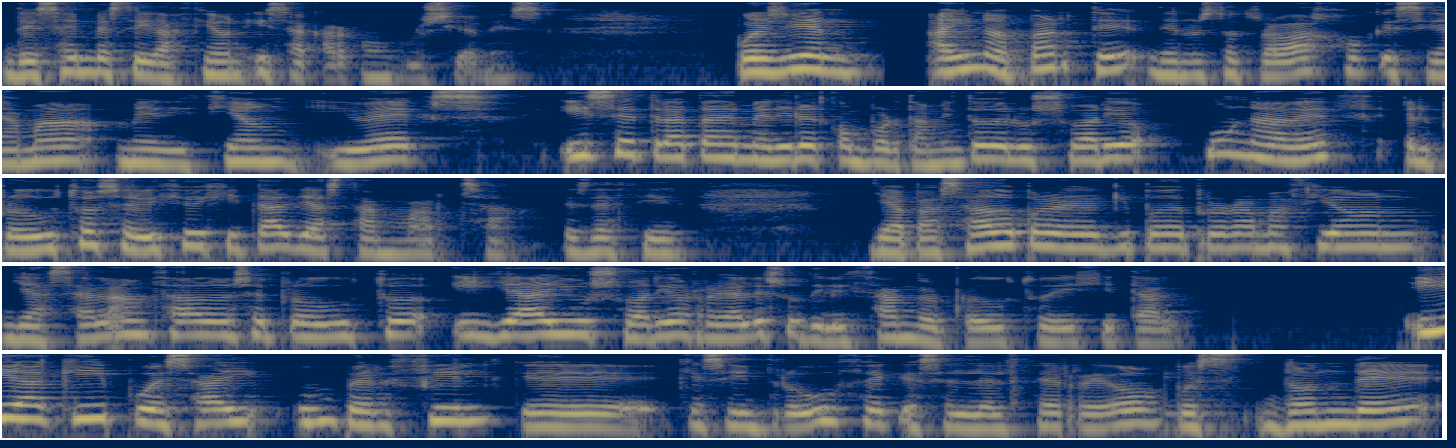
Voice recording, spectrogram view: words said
de esa investigación y sacar conclusiones. Pues bien, hay una parte de nuestro trabajo que se llama medición UX y se trata de medir el comportamiento del usuario una vez el producto o servicio digital ya está en marcha. Es decir, ya ha pasado por el equipo de programación, ya se ha lanzado ese producto y ya hay usuarios reales utilizando el producto digital. Y aquí pues hay un perfil que, que, se introduce, que es el del CRO, pues donde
